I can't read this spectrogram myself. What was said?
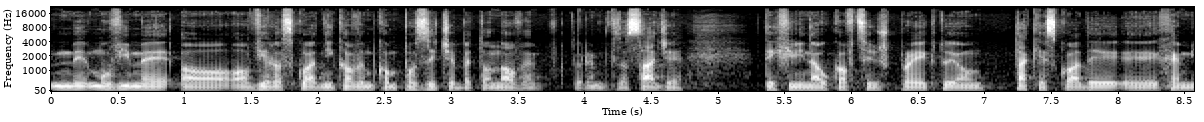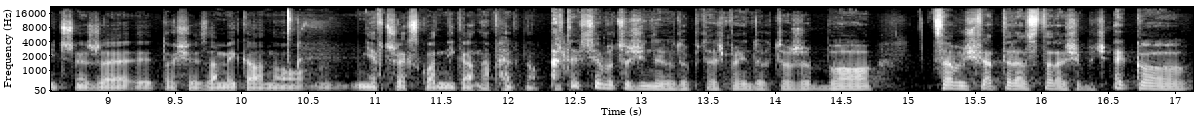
my mówimy o, o wieloskładnikowym kompozycie betonowym, w którym w zasadzie w tej chwili naukowcy już projektują takie składy y, chemiczne, że y, to się zamyka no, nie w trzech składnikach na pewno. Ale też chciałbym o coś innego dopytać, panie doktorze, bo cały świat teraz stara się być eko,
